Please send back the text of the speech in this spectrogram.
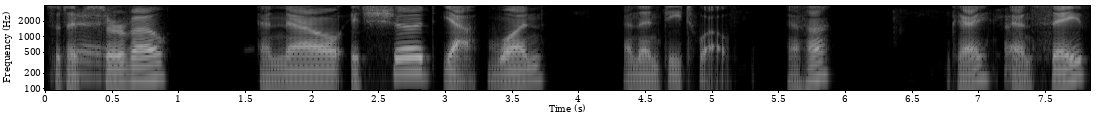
So type Yay. servo, and now it should, yeah, one, and then D12. Uh huh. Okay, Okay. and save.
